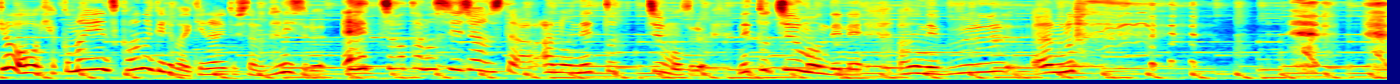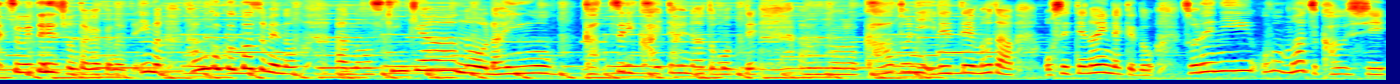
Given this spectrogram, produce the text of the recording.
今日100万円使わなければいけないとしたら何する？え超楽しいじゃん。したらあのネット注文する。ネット注文でねあのねブルーあの すごいテンション高くなって。今韓国コスメのあのスキンケアのラインをがっつり買いたいなと思ってあのカートに入れてまだ押せてないんだけどそれにをまず買うし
